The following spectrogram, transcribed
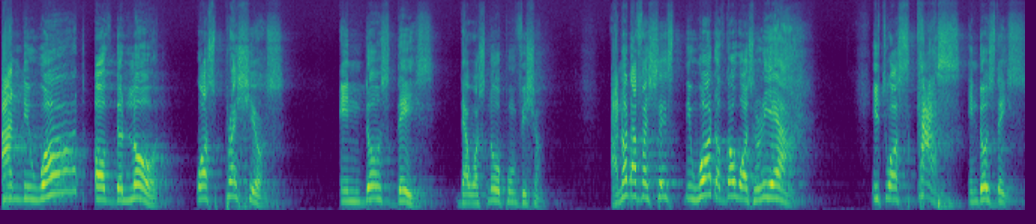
And the word of the Lord was precious. In those days, there was no open vision. Another verse says, the word of God was rare it was scarce in those days.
